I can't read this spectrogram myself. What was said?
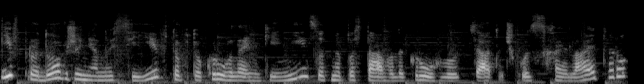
І в продовження носіїв, тобто кругленький ніс, от ми поставили круглу цяточку з хайлайтеру,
